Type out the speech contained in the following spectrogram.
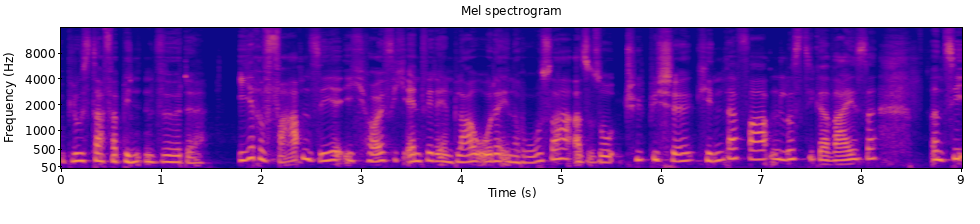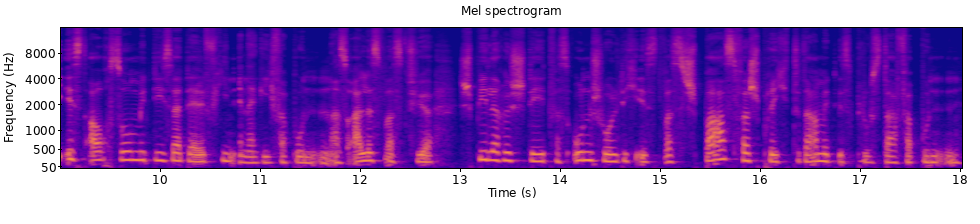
Bluestar verbinden würde. Ihre Farben sehe ich häufig entweder in Blau oder in Rosa, also so typische Kinderfarben lustigerweise. Und sie ist auch so mit dieser Delfin-Energie verbunden. Also alles, was für spielerisch steht, was unschuldig ist, was Spaß verspricht, damit ist Blue Star verbunden.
